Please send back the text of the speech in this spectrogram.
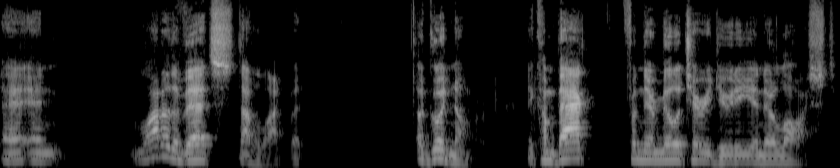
and, and a lot of the vets, not a lot, but a good number, They come back from their military duty and they're lost.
